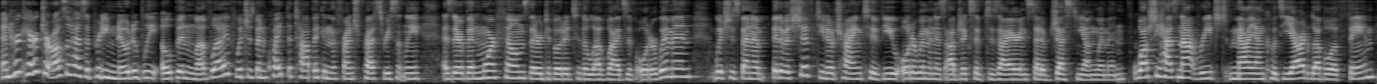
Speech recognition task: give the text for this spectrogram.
And her character also has a pretty notably open love life, which has been quite the topic in the French press recently, as there have been more films that are devoted to the love lives of older women, which has been a bit of a shift, you know, trying to view older women as objects of desire instead of just young women. While she has not reached Marion Cotillard level of fame,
